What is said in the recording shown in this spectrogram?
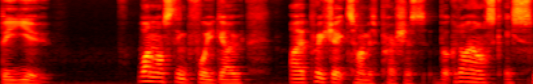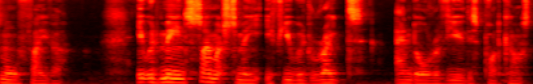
be you. One last thing before you go. I appreciate time is precious, but could I ask a small favour? It would mean so much to me if you would rate and or review this podcast.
